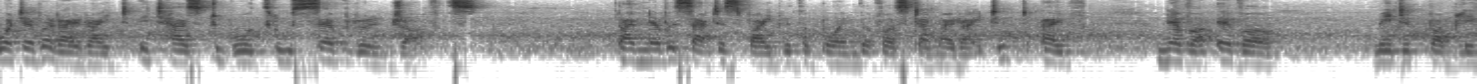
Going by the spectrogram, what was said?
whatever I write, it has to go through several drafts. I'm never satisfied with a poem the first time I write it. I've never ever made it public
